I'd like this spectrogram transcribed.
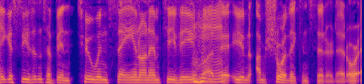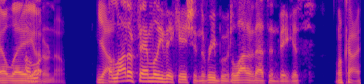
Vegas seasons have been too insane on MTV, but Mhm. uh, you know, I'm sure they considered it or LA. A I lo- don't know. Yeah. A lot of Family Vacation, the reboot, a lot of that's in Vegas. Okay.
